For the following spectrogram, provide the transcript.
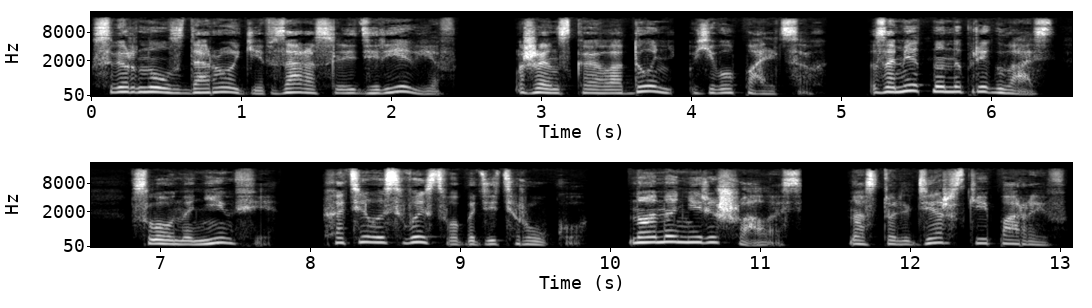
свернул с дороги в заросли деревьев, женская ладонь в его пальцах заметно напряглась, словно нимфе хотелось высвободить руку, но она не решалась на столь дерзкий порыв.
